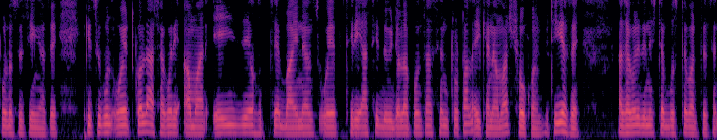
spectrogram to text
প্রসেসিং আছে। কিছুক্ষণ ওয়েট করলে আশা করি আমার এই যে হচ্ছে বাইন্যান্স ওয়েব থ্রি আশি দুই ডলার পঞ্চাশ সেন্ট টোটাল এইখানে আমার শো করবে, ঠিক আছে? আশা করি জিনিসটা বুঝতে পারতেছেন।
